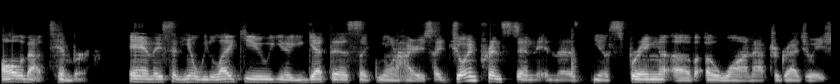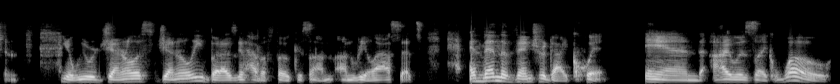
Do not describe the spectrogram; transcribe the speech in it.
all about timber. And they said, you know, we like you, you know, you get this, like we want to hire you. So I joined Princeton in the, you know, spring of 01 after graduation. You know, we were generalists generally, but I was going to have a focus on on real assets. And then the venture guy quit and I was like, whoa,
